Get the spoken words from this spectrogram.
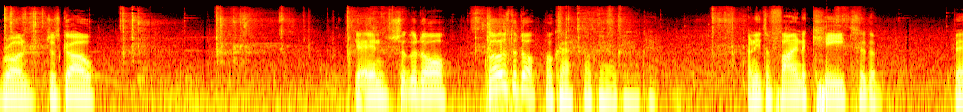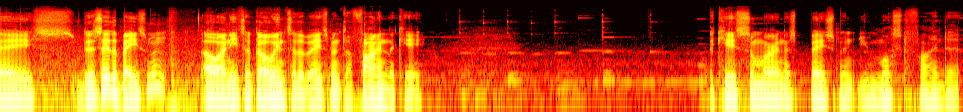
run, just go. Get in, shut the door. Close the door. Okay, okay, okay, okay. I need to find a key to the base. Did it say the basement? Oh, I need to go into the basement to find the key. The key is somewhere in this basement. You must find it.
